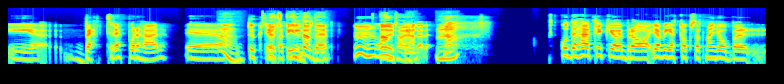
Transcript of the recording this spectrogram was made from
är bättre på det här. Eh, mm. Duktiga utbildade, på att utreda. Mm, och utbildade. Mm. Och det här tycker jag är bra. Jag vet också att man jobbar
